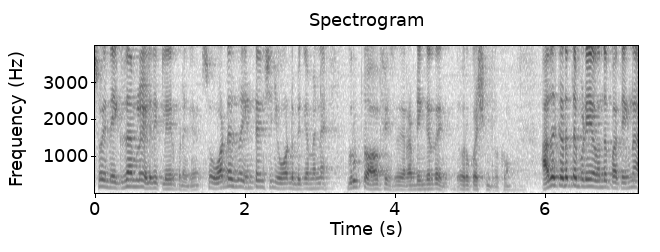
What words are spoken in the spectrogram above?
ஸோ இந்த எக்ஸாமில் எழுதி கிளியர் பண்ணுங்க. So what is the intention you want become என்ன குரூப் டூ ஆஃபீஸர் அப்படிங்கிறது ஒரு கொஷின் இருக்கும். அதுக்கு அடுத்தபடியே வந்து பார்த்தீங்கன்னா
